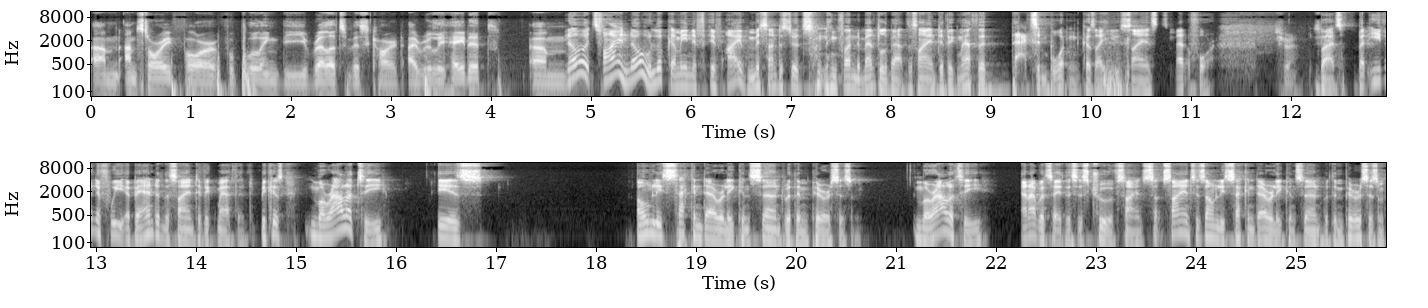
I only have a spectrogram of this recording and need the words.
Um, I'm sorry for, for pulling the relativist card. I really hate it. Um, No, it's fine. No, look, I mean, if, if I've misunderstood something fundamental about the scientific method, that's important because I use science as a metaphor. Sure. But but even if we abandon the scientific method, because morality is only secondarily concerned with empiricism. Morality, and I would say this is true of science. Science is only secondarily concerned with empiricism.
